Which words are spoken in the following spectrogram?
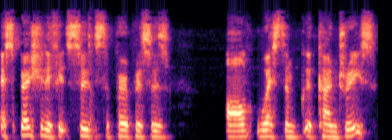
especially if it suits the purposes of Western countries.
